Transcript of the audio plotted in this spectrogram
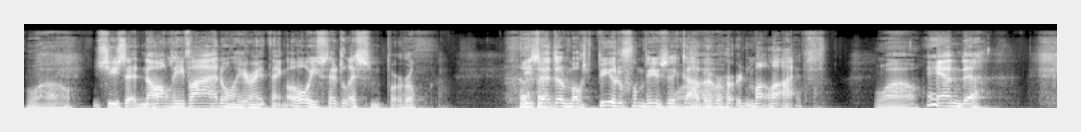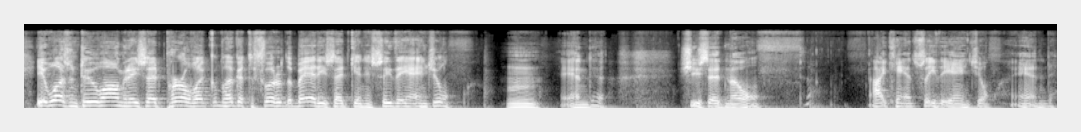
Wow. She said, No, Levi, I don't hear anything. Oh, he said, Listen, Pearl. He said, The most beautiful music wow. I've ever heard in my life. Wow. And uh, it wasn't too long, and he said, Pearl, look, look at the foot of the bed. He said, Can you see the angel? Mm. And uh, she said, No, I can't see the angel. And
